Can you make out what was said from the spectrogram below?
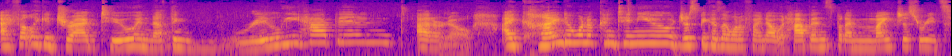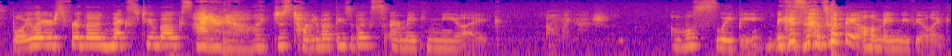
i felt like it dragged too and nothing really happened. I don't know. I kind of want to continue just because I want to find out what happens, but I might just read spoilers for the next two books. I don't know. Like just talking about these books are making me like almost sleepy because that's what they all made me feel like.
